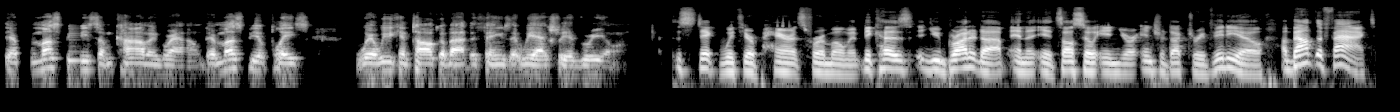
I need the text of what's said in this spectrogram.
There must be some common ground. There must be a place where we can talk about the things that we actually agree on stick with your parents for a moment because you brought it up and it's also in your introductory video about the fact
